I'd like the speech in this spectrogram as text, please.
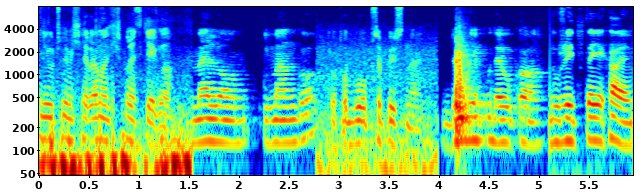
Nie uczyłem się rano hiszpańskiego. melon i mango. To to było przepyszne. Drugie pudełko. Dłużej tutaj jechałem.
